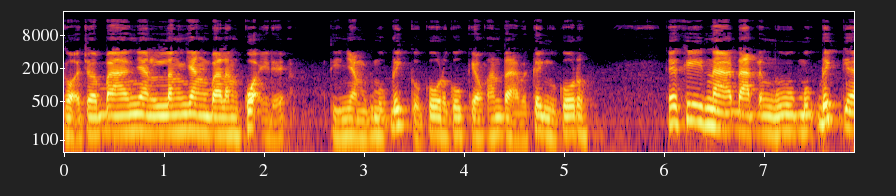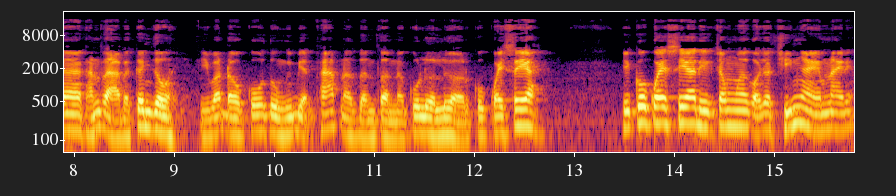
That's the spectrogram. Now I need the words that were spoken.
gọi cho ba nhăn lăng nhăng ba lăng quậy đấy. Thì nhằm cái mục đích của cô là cô kéo khán giả về kênh của cô thôi. Thế khi là đạt được mục đích à, khán giả về kênh rồi thì bắt đầu cô dùng cái biện pháp là dần dần là cô lừa lừa cô quay xe. Thì cô quay xe thì trong à, gọi cho 9 ngày hôm nay đấy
